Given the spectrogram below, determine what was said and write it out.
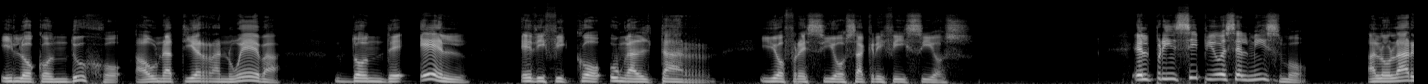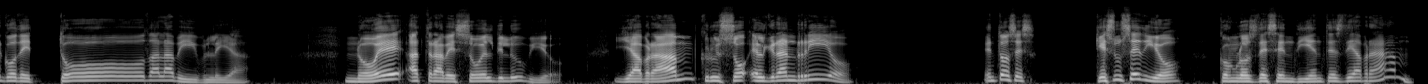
y lo condujo a una tierra nueva donde él edificó un altar y ofreció sacrificios. El principio es el mismo a lo largo de toda la Biblia. Noé atravesó el diluvio y Abraham cruzó el gran río. Entonces, ¿qué sucedió con los descendientes de Abraham?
